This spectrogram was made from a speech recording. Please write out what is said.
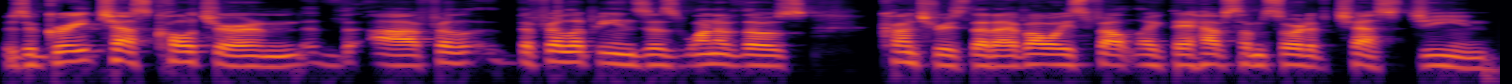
there's a great chess culture, and uh, the Philippines is one of those countries that I've always felt like they have some sort of chess gene.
